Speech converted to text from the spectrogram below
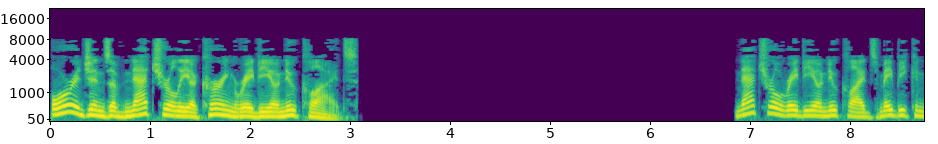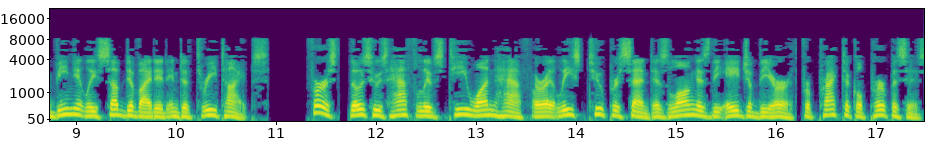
Origins of naturally occurring radionuclides Natural radionuclides may be conveniently subdivided into three types. First, those whose half-lives T1 half are at least 2% as long as the age of the Earth for practical purposes,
